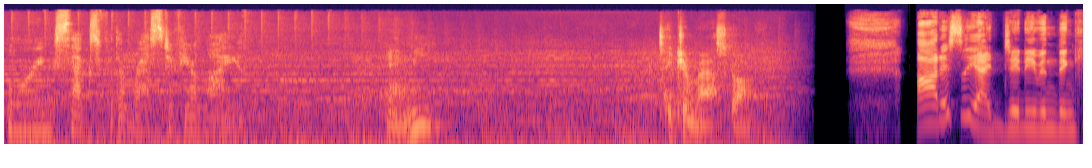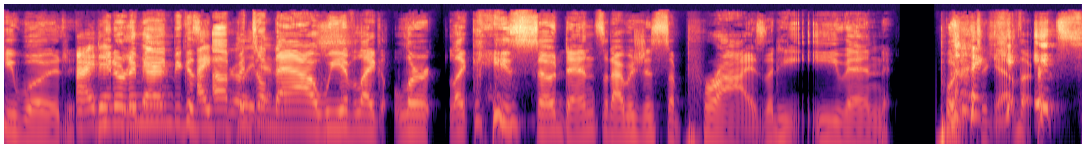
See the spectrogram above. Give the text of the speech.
boring sex for the rest of your life. Amy? Take your mask off. honestly, I didn't even think he would. I You didn't know what I mean? Because I up really until didn't. now, we have like learned like he's so dense that I was just surprised that he even put it together. It's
